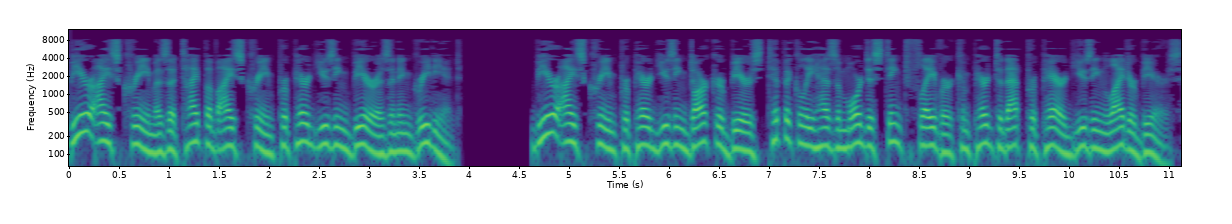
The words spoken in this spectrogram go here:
Beer ice cream is a type of ice cream prepared using beer as an ingredient. Beer ice cream prepared using darker beers typically has a more distinct flavor compared to that prepared using lighter beers.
